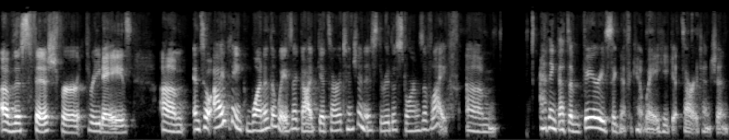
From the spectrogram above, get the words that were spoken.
of this fish for three days. Um, and so I think one of the ways that God gets our attention is through the storms of life. Um, I think that's a very significant way he gets our attention.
